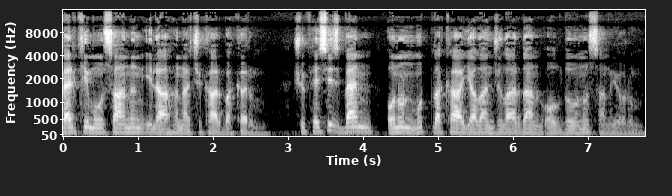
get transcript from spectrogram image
Belki Musa'nın ilahına çıkar bakarım. Şüphesiz ben onun mutlaka yalancılardan olduğunu sanıyorum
